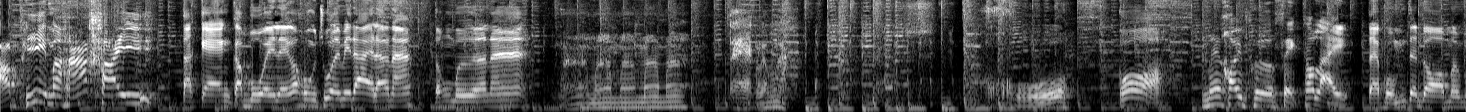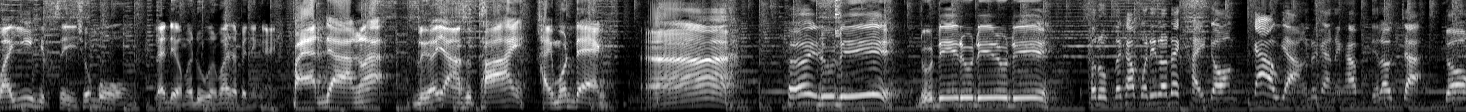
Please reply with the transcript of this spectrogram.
อภิมหาไข่ตะแกงกระบวยเลยก็คงช่วยไม่ได้แล้วนะ ต้องมือแล้วนะฮะ มามามามามาแตกแล้วว่ะ ห ก็ไม่ค่อยเพอร์เฟกเท่าไหร่ แต่ผมจะดองมันไว้ 24 ชั่วโมง และเดี๋ยวมาดูกันว่าจะเป็นยังไง 8 อย่างละ เหลืออย่างสุดท้าย ไข่มดแดง อ่า เฮ้ย ดูดี ดูดีดูดีดูดี สรุปนะครับ วันนี้เราได้ไข่ดอง 9 อย่างด้วยกันนะครับ เดี๋ยวเราจะดอง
